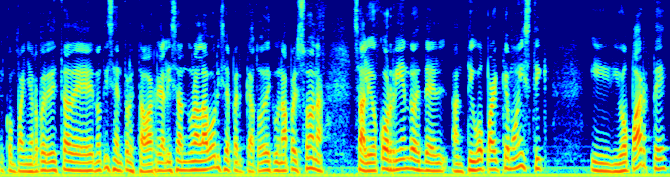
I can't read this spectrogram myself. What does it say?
el compañero periodista de Noticentro, estaba realizando una labor y se percató de que una persona salió corriendo desde el antiguo parque Moistic y dio parte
